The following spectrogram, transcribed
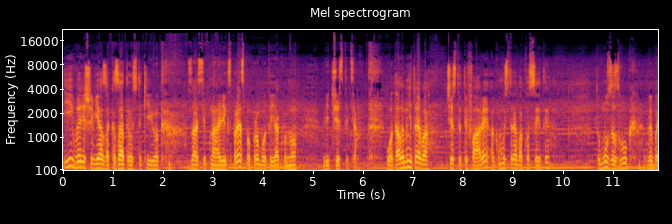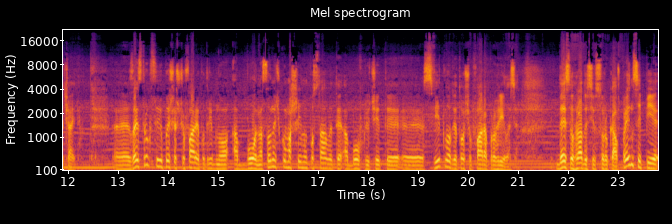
І вирішив я заказати ось такий от засіб на AliExpress, попробувати, як воно відчиститься. От, але мені треба чистити фари, а комусь треба косити. Тому за звук вибачайте. Е, За інструкцією пише, що фари потрібно або на сонечку машину поставити, або включити е, світло для того, щоб фара прогрілася. Десь до градусів 40. В принципі,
